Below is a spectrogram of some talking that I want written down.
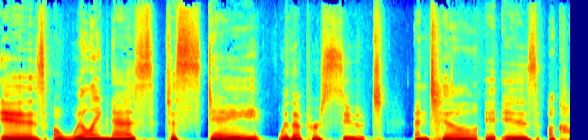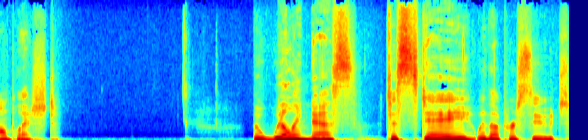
is a willingness to stay with a pursuit until it is accomplished. The willingness to stay with a pursuit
